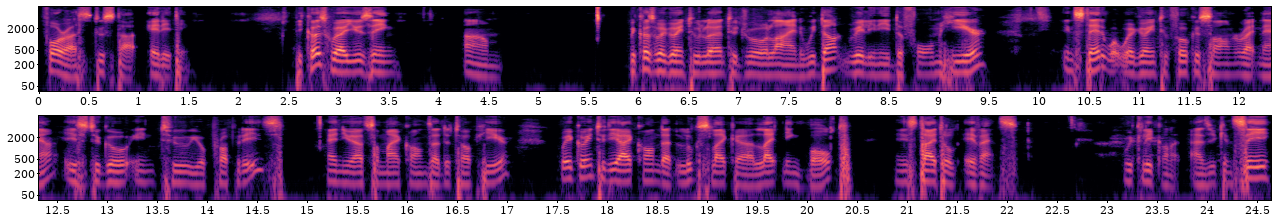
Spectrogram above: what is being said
for us to start editing. Because we're using, um, because we're going to learn to draw a line, we don't really need the form here. Instead, what we're going to focus on right now is to go into your properties, and you have some icons at the top here. We're going to the icon that looks like a lightning bolt, is titled Events. We click on it. As you can see,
